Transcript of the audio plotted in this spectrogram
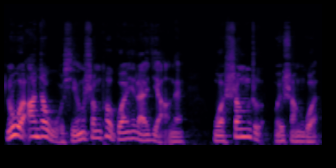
如果按照五行生克关系来讲呢，我生者为伤官。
